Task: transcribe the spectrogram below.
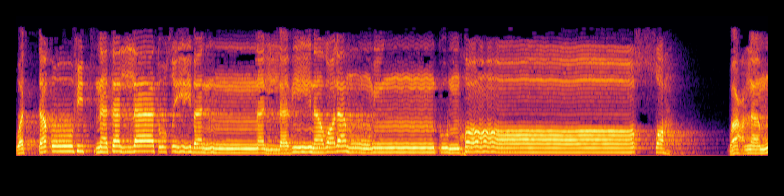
وَاتَّقُوا فِتْنَةً لَّا تُصِيبَنَّ الَّذِينَ ظَلَمُوا مِنكُمْ خَاصَّةً وَاعْلَمُوا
